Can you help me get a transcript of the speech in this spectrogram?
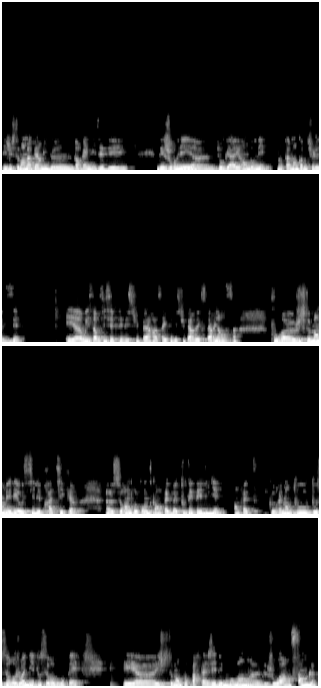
et justement m'a permis d'organiser des, des journées euh, yoga et randonnée, notamment comme tu le disais. Et euh, oui, ça aussi, c'était des super, ça a été des super expériences pour euh, justement mêler aussi les pratiques, se rendre compte qu'en fait, ben, tout était lié, en fait, que vraiment tout, tout se rejoignait, tout se regroupait, et, et justement pour partager des moments de joie ensemble.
